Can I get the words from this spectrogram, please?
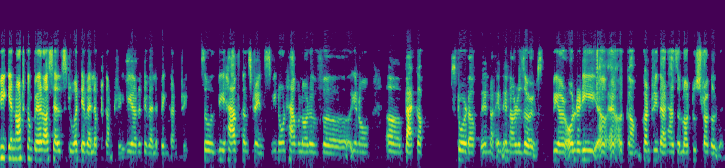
we cannot compare ourselves to a developed country. We are a developing country, so we have constraints. We don't have a lot of, uh, you know, uh, backup stored up in, in, in our reserves. We are already uh, a, a country that has a lot to struggle with.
